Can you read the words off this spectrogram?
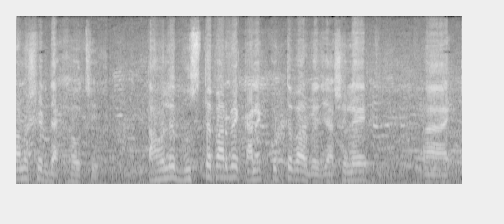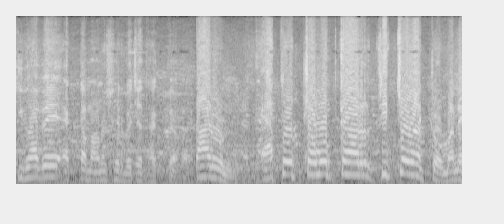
মানুষের দেখা উচিত। তাহলে বুঝতে পারবে কানেক্ট করতে পারবে যে আসলে কীভাবে একটা মানুষের বেঁচে থাকতে হয়? দারুণ। এত চমৎকার চিত্রনাট্য মানে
